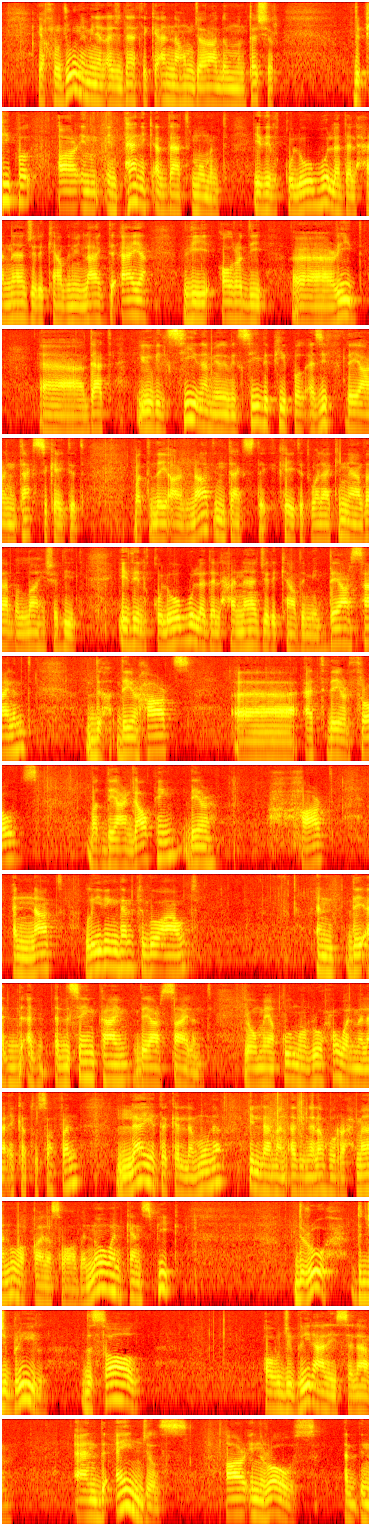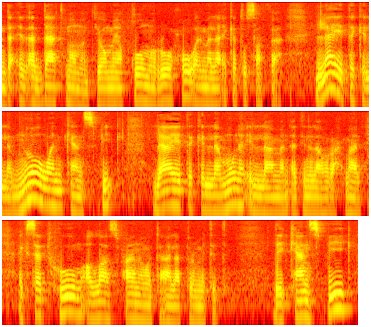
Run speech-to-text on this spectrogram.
يخرجون من الأجداث كأنهم جراد منتشر the people are in, in panic at that moment إذ القلوب لدى الحناجر كاظمين like the ayah we already uh, read uh, that you will see them you will see the people as if they are intoxicated but they are not intoxicated ولكن عذاب الله شديد إذ القلوب لدى الحناجر كاظمين they are silent the, their hearts uh, at their throats but they are gulping their heart and not leaving them to go out and they at, at, at the same time they are silent يوم يقوم الروح والملائكة صفا لا يتكلمون إلا من أذن له الرحمن وقال صوابا no one can speak the ruh the Jibril the soul of Jibril alayhi salam and the angels are in rows at, in the, at that moment يوم يقوم الروح والملائكة صفا لا يتكلم no one can speak لا يتكلمون إلا من أذن له الرحمن except whom Allah subhanahu wa ta'ala permitted they can speak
